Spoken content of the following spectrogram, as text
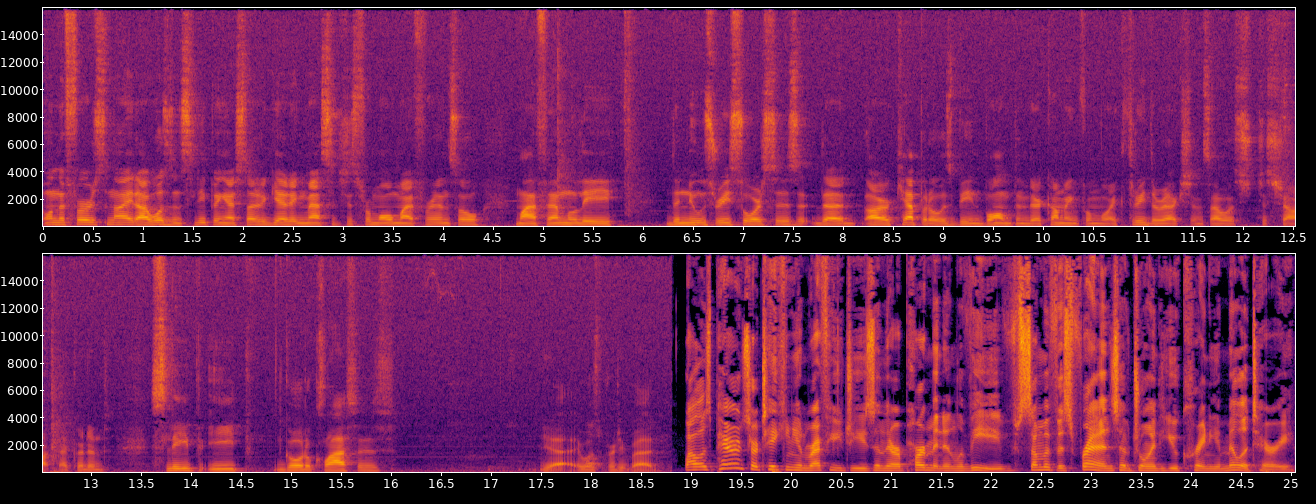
On the first night, I wasn't sleeping. I started getting messages from all my friends, all my family, the news resources that our capital is being bombed and they're coming from like three directions. I was just shocked. I couldn't sleep, eat, go to classes. Yeah, it was pretty bad. While his parents are taking in refugees in their apartment in Lviv, some of his friends have joined the Ukrainian military.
